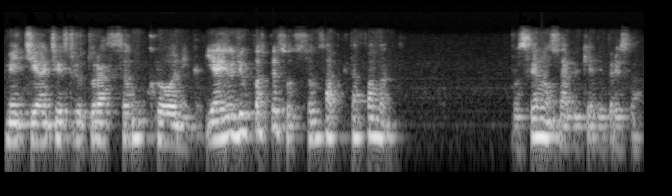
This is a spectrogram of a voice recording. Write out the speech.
mediante a estruturação crônica. E aí eu digo para as pessoas: você não sabe o que está falando. Você não sabe o que é depressão.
